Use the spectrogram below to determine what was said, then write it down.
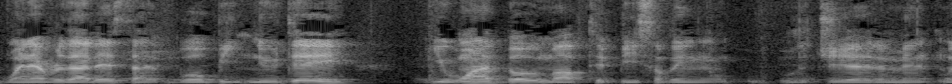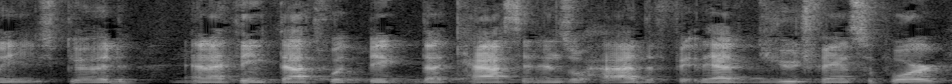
whenever that is that will beat New Day, you want to build them up to be something legitimately good. And I think that's what big that Cass and Enzo had. The fa- they had huge fan support,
